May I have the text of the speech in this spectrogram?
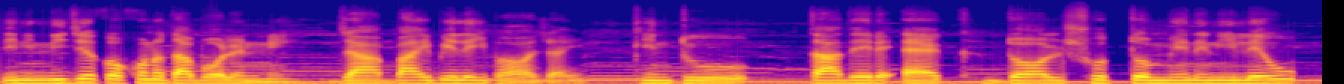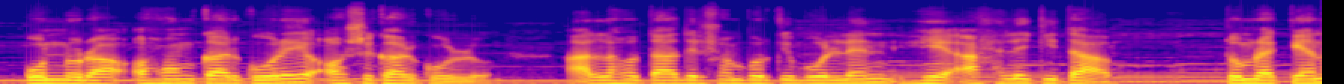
তিনি নিজে কখনো তা বলেননি, যা বাইবেলেই পাওয়া যায়। কিন্তু তাদের এক দল সত্য মেনে নিলেও অন্যরা অহংকার করে অস্বীকার করল। আল্লাহ তাদের সম্পর্কে বললেন, হে আহলে কিতাব তোমরা কেন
